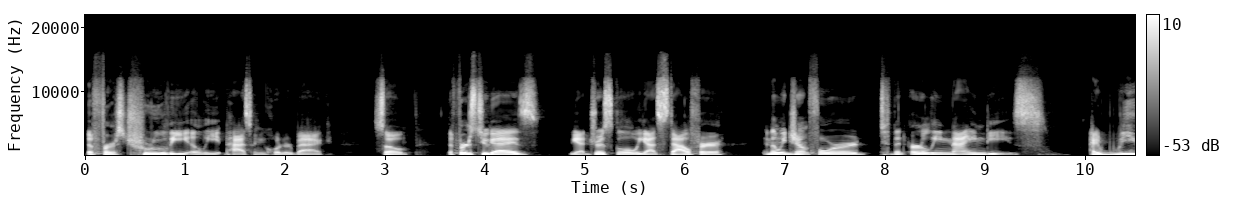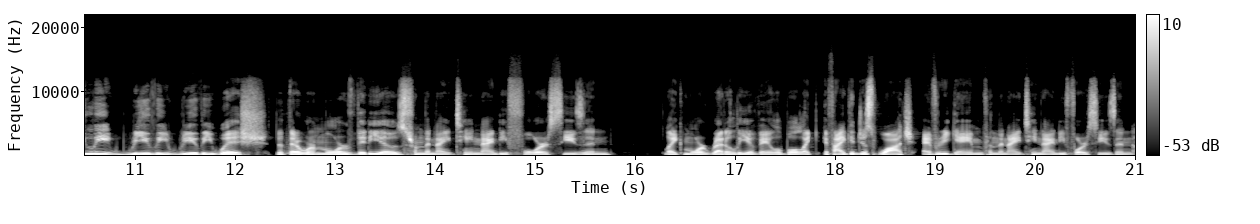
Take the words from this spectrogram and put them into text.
the first truly elite passing quarterback? So the first two guys, we got Driscoll, we got Stouffer, and then we jump forward to the early 90s. I really, really, really wish that there were more videos from the 1994 season, like more readily available. Like, if I could just watch every game from the 1994 season,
